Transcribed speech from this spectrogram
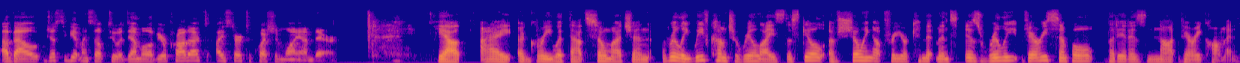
about just to get myself to a demo of your product, I start to question why I'm there. Yeah, I agree with that so much. And really, we've come to realize the skill of showing up for your commitments is really very simple, but it is not very common.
